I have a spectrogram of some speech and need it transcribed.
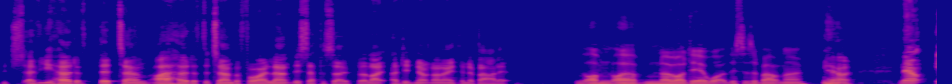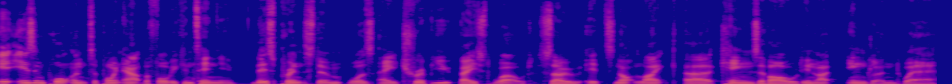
Which have you heard of the term? I heard of the term before I learnt this episode, but like I did not know anything about it. I'm, I have no idea what this is about now. Yeah. Now, it is important to point out before we continue this princedom was a tribute based world. So it's not like uh, kings of old in like England where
